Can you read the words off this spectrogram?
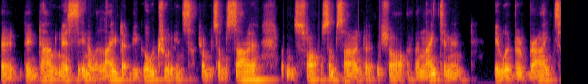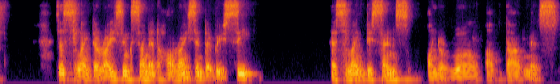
the, the darkness in our life that we go through in, from samsara, from samsara, the shore of enlightenment, it will be bright just like the rising sun at the horizon that we see, as light descends on the world of darkness.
